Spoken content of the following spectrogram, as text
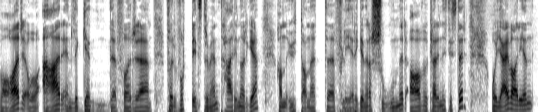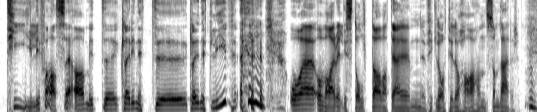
var og er en legende for, eh, for vårt instrument her i Norge. Han utdannet eh, flere generasjoner av klarinettister. Og jeg var i en tidlig fase av mitt eh, klarinett, eh, klarinettliv. og, eh, og var veldig stolt av at jeg mm, fikk lov til å ha han som lærer. Mm.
